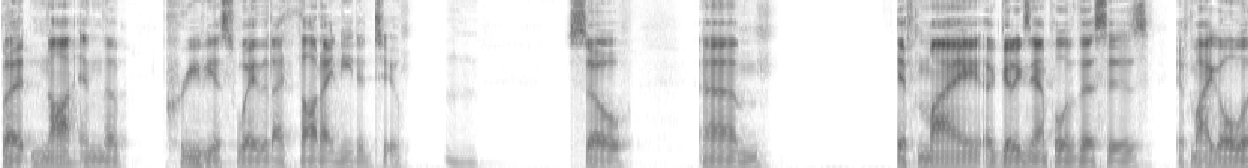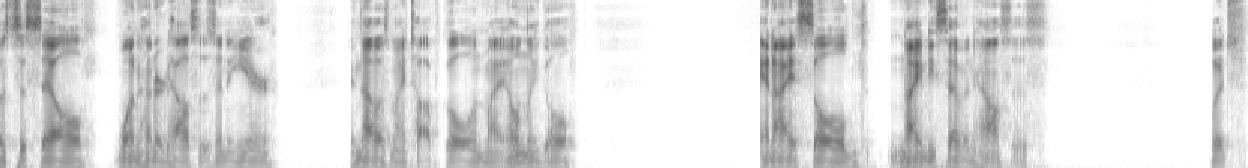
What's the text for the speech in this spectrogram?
but not in the previous way that I thought I needed to. Mm-hmm. So, um, if my a good example of this is if my goal was to sell 100 houses in a year, and that was my top goal and my only goal, and I sold 97 houses, which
